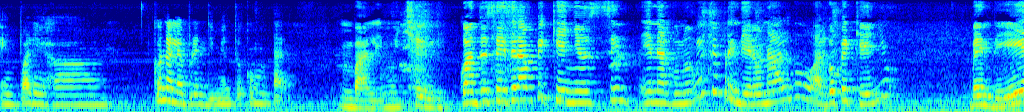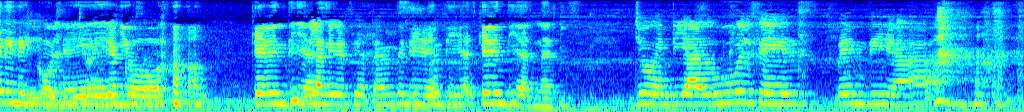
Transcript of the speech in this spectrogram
en pareja con el emprendimiento como tal. Vale, muy chévere. Cuando ustedes eran pequeños, ¿en, en algún momento emprendieron algo, algo pequeño? Vender en el Sí, colegio. ¿Qué vendías? En la universidad también vendí Sí, cosas. vendías. ¿Qué vendías, Nati? Yo vendía dulces, vendía.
